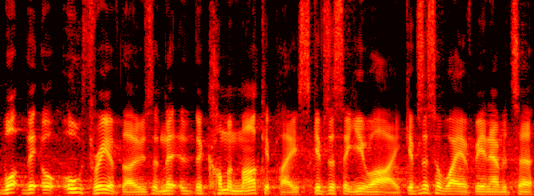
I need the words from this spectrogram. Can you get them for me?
what the, all three of those and the, the common marketplace gives us a UI, gives us a way of being able to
